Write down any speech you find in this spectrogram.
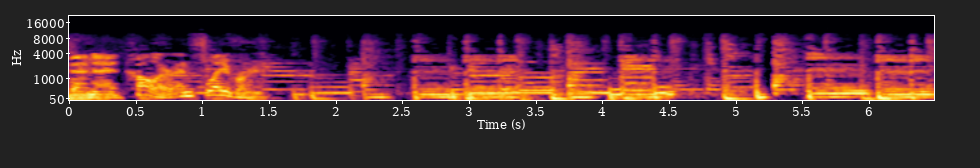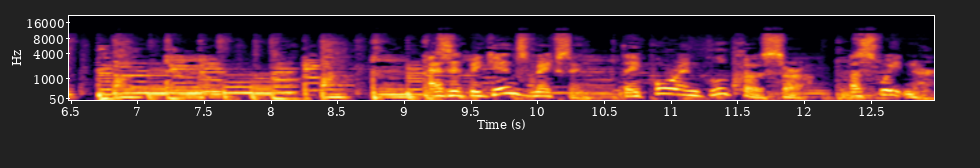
then add color and flavoring. As it begins mixing, they pour in glucose syrup, a sweetener.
